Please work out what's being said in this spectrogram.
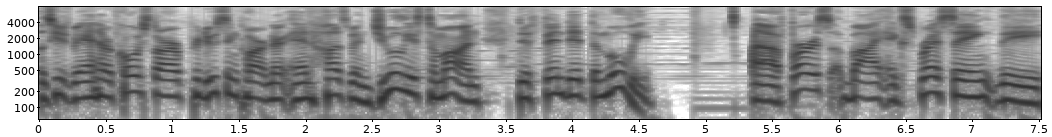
excuse me, and her co-star, producing partner, and husband Julius Tennon defended the movie. Uh, first, by expressing the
